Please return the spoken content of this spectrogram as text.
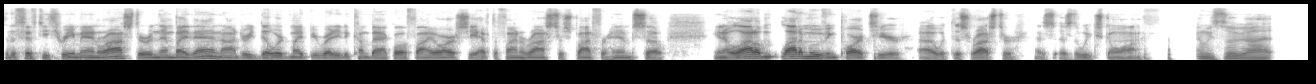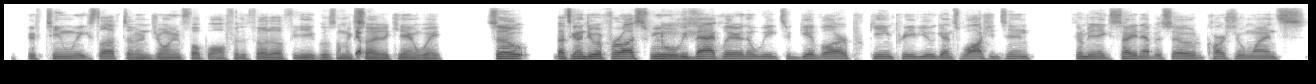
to the 53 man roster. And then by then, Andre Dillard might be ready to come back off IR. So you have to find a roster spot for him. So, you know, a lot of, lot of moving parts here uh, with this roster as, as the weeks go on. And we still got 15 weeks left of enjoying football for the Philadelphia Eagles. I'm excited. I can't wait. So that's going to do it for us. We will be back later in the week to give our game preview against Washington. It's going to be an exciting episode. Carson Wentz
